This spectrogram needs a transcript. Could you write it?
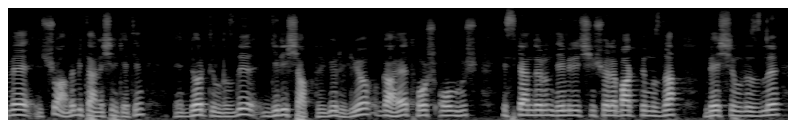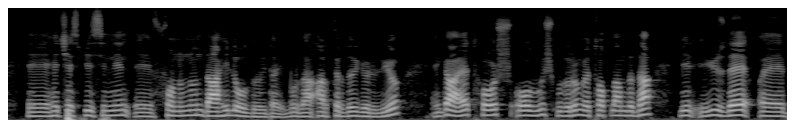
ve şu anda bir tane şirketin e, 4 yıldızlı giriş yaptığı görülüyor. Gayet hoş olmuş. İskenderun Demir için şöyle baktığımızda 5 yıldızlı e, HSBC'nin e, fonunun dahil olduğu da burada arttırdığı görülüyor. E, gayet hoş olmuş bu durum ve toplamda da bir yüzde e,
